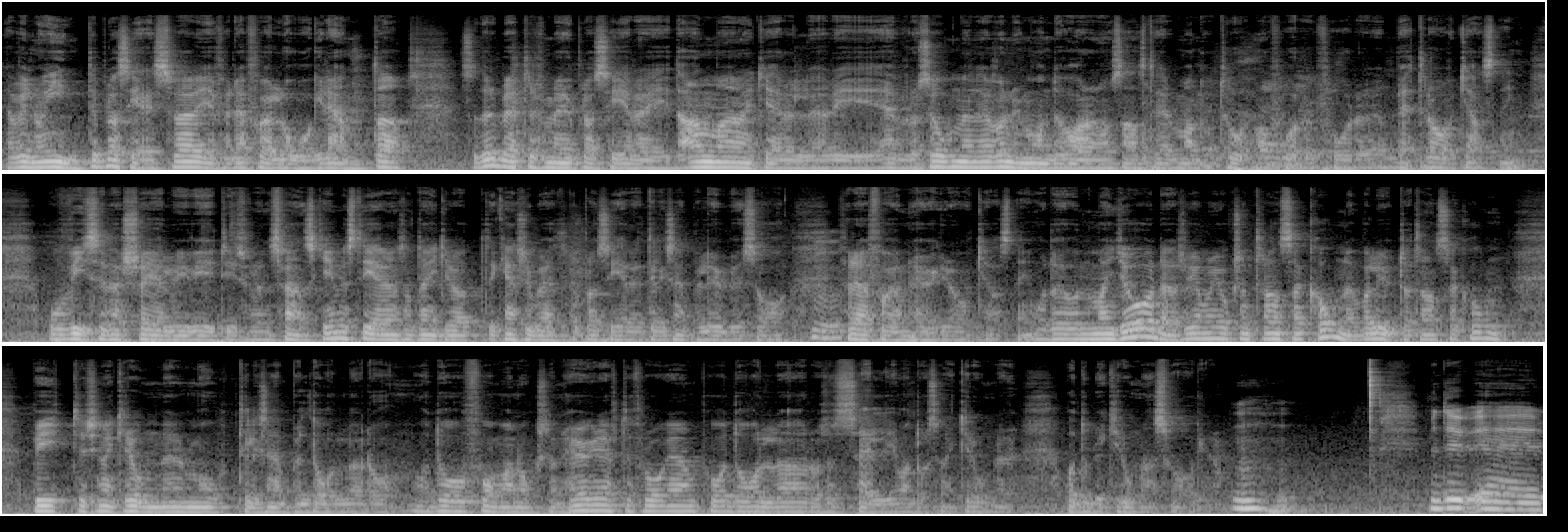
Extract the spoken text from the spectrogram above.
jag vill nog inte placera i Sverige för där får jag låg ränta. Så det är bättre för mig att placera i Danmark eller i eurozonen eller vad nu månde vara någonstans där man tror att man får, får bättre avkastning. Och vice versa gäller ju givetvis för den svenska investeraren som tänker att det kanske är bättre att placera i till exempel USA mm. för där får jag en högre avkastning. Och då, när man gör det så gör man ju också en transaktion, en valutatransaktion. Byter sina kronor mot till exempel dollar då och då får man också en högre efterfrågan på dollar och så säljer man då sina kronor och då blir kronan svagare. Mm. Men du, eh,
